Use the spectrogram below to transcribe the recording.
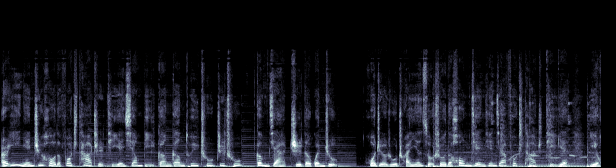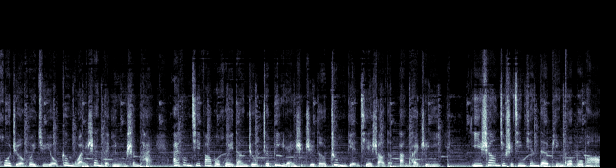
而一年之后的 Forge Touch 体验相比刚刚推出之初更加值得关注，或者如传言所说的 Home 键添加 Forge Touch 体验，也或者会具有更完善的应用生态。iPhone 七发布会当中，这必然是值得重点介绍的板块之一。以上就是今天的苹果播报，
